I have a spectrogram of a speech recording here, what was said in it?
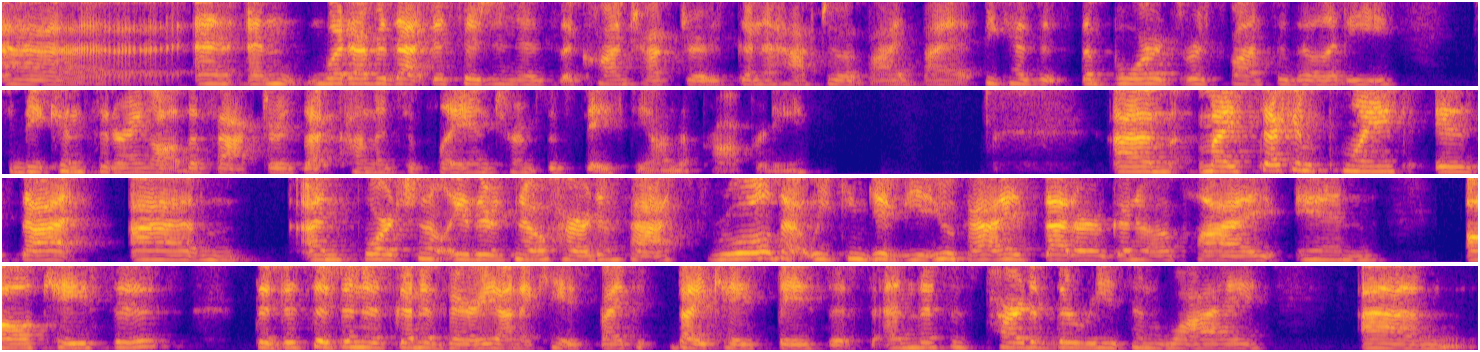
uh, and, and whatever that decision is, the contractor is going to have to abide by it because it's the board's responsibility to be considering all the factors that come into play in terms of safety on the property. Um, my second point is that um, unfortunately there's no hard and fast rule that we can give you guys that are going to apply in all cases. The decision is going to vary on a case by, by case basis. And this is part of the reason why um,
